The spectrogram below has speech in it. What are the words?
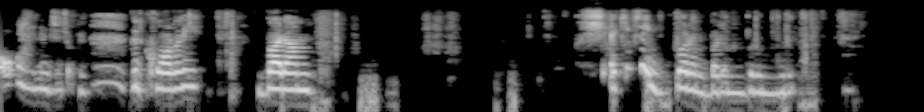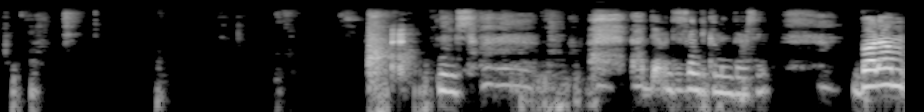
Oh, I'm just joking. Good quality, but um, shit, I keep saying button, button, button, button. I'm just, God damn it, this is gonna become embarrassing. But um,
